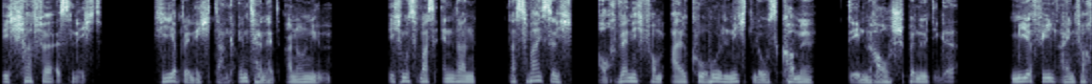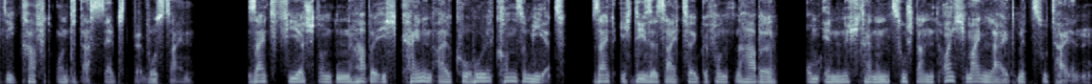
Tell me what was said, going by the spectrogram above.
ich schaffe es nicht. Hier bin ich dank Internet anonym. Ich muss was ändern, das weiß ich, auch wenn ich vom Alkohol nicht loskomme, den Rausch benötige. Mir fehlt einfach die Kraft und das Selbstbewusstsein. Seit vier Stunden habe ich keinen Alkohol konsumiert, seit ich diese Seite gefunden habe, um im nüchternen Zustand euch mein Leid mitzuteilen.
